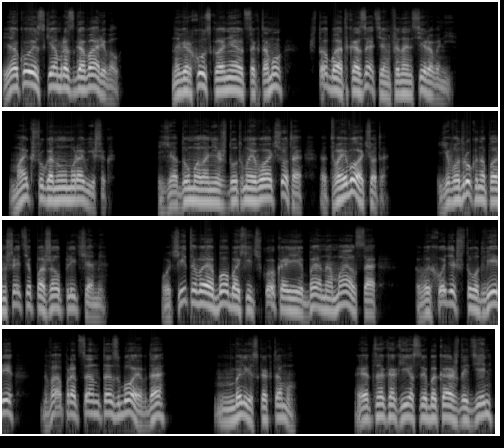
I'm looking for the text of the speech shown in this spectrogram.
Я кое с кем разговаривал наверху склоняются к тому, чтобы отказать им в финансировании. Майк шуганул муравишек. «Я думал, они ждут моего отчета, твоего отчета. Его друг на планшете пожал плечами. Учитывая Боба Хичкока и Бена Майлса, выходит, что у двери 2% сбоев, да? Близко к тому. Это как если бы каждый день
